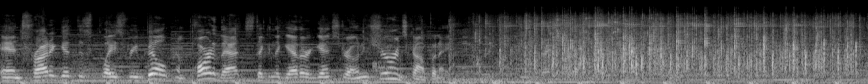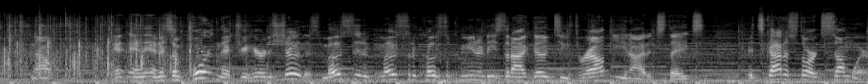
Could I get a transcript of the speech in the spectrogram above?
and try to get this place rebuilt. And part of that, sticking together against your own insurance company. Now, and, and, and, it's important that you're here to show this. Most of the, most of the coastal communities that I go to throughout the United States, it's got to start somewhere.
